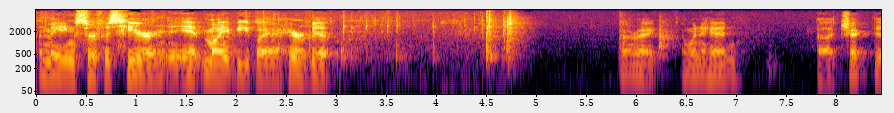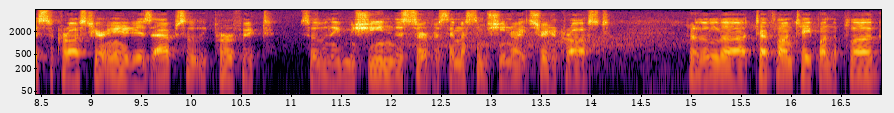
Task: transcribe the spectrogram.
the mating surface here. It might be by a hair bit. Alright, I went ahead uh, checked this across here and it is absolutely perfect. So when they machined this surface, they must have machined right straight across. Put a little uh, Teflon tape on the plug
